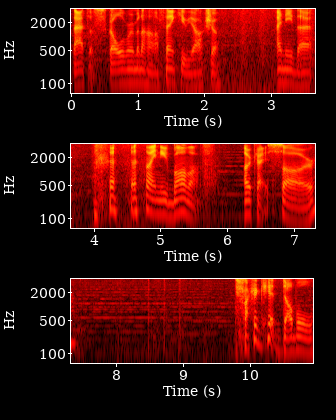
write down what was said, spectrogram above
That's a skull room and a half. Thank you, Yaksha. I need that. I need bomber. Okay, so... If I could get double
